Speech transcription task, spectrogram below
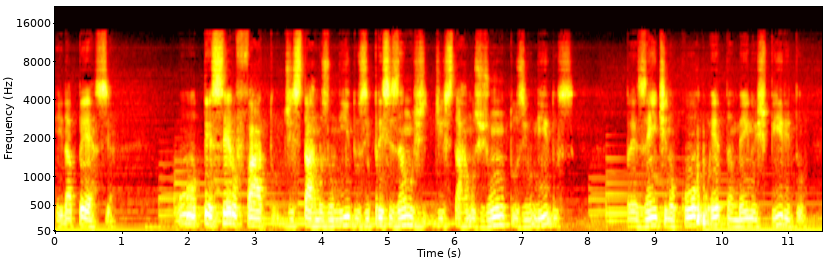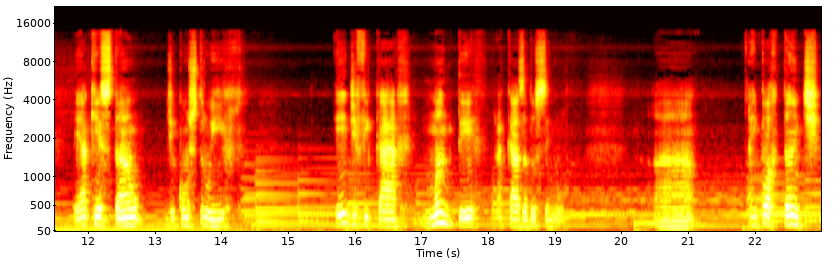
Rei da Pérsia. O terceiro fato de estarmos unidos e precisamos de estarmos juntos e unidos, presente no corpo e também no espírito, é a questão de construir, edificar, manter a casa do Senhor. Ah, é importante,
